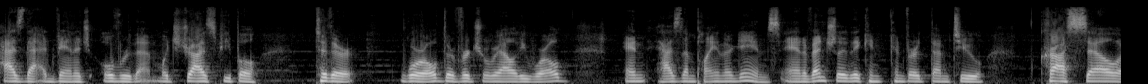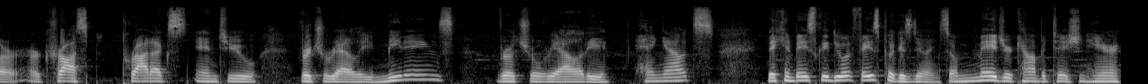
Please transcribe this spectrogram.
has that advantage over them, which drives people to their world, their virtual reality world, and has them playing their games. And eventually, they can convert them to cross sell or, or cross products into virtual reality meetings, virtual reality hangouts. They can basically do what Facebook is doing. So, major competition here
